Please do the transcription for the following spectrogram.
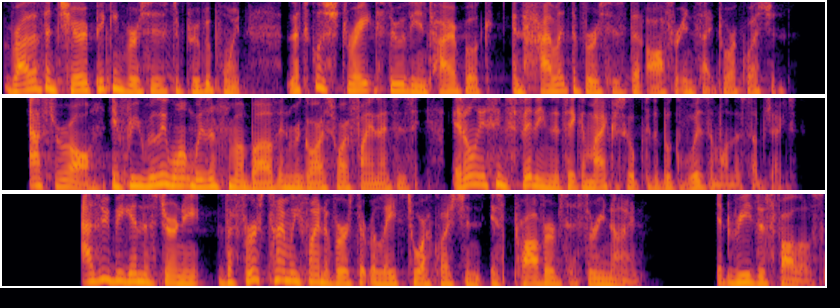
Rather than cherry picking verses to prove a point, let's go straight through the entire book and highlight the verses that offer insight to our question. After all, if we really want wisdom from above in regards to our finances, it only seems fitting to take a microscope to the book of wisdom on this subject. As we begin this journey, the first time we find a verse that relates to our question is Proverbs 3 9. It reads as follows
